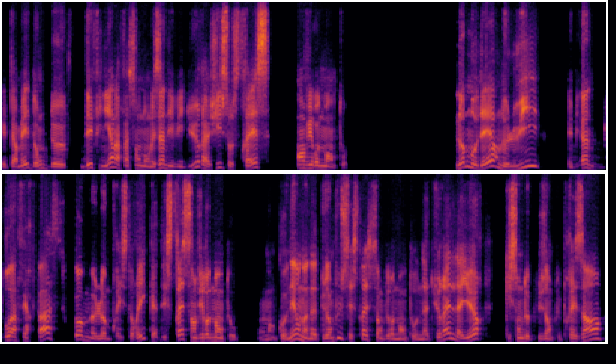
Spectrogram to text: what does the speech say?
Il permet donc de définir la façon dont les individus réagissent aux stress environnementaux. L'homme moderne, lui, eh bien, doit faire face, comme l'homme préhistorique, à des stress environnementaux on en connaît, on en a de plus en plus, ces stress environnementaux naturels d'ailleurs, qui sont de plus en plus présents.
